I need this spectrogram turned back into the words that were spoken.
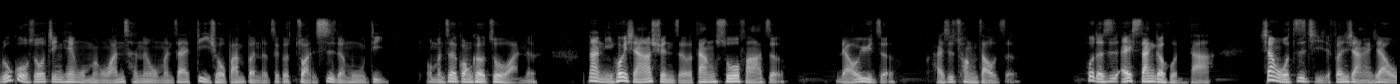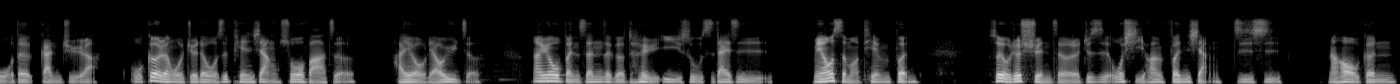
如果说今天我们完成了我们在地球版本的这个转世的目的，我们这个功课做完了。那你会想要选择当说法者、疗愈者，还是创造者，或者是哎三个混搭？像我自己分享一下我的感觉啊。我个人我觉得我是偏向说法者，还有疗愈者。那因为我本身这个 对于艺术实在是没有什么天分，所以我就选择了就是我喜欢分享知识，然后跟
